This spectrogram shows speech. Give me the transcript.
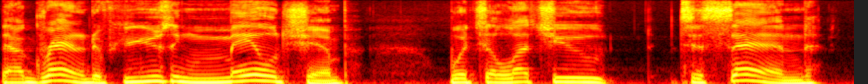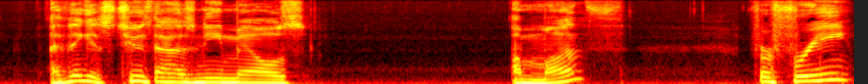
Now, granted, if you're using MailChimp, which will let you to send, I think it's 2,000 emails a month for free.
